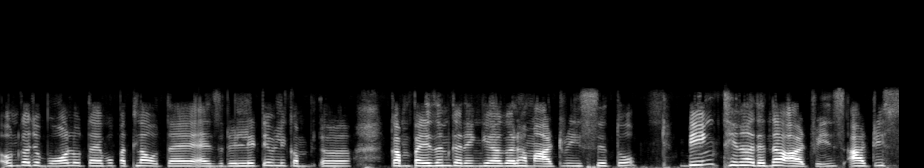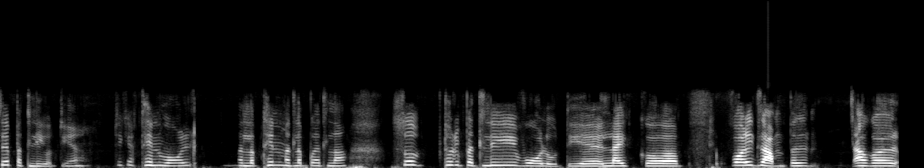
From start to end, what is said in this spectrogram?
उनका जो बॉल होता है वो पतला होता है एज रिलेटिवली कंपेरिजन करेंगे अगर हम आर्टरीज से तो being thinner than the arteries arteries से पतली होती हैं ठीक है? थिन वॉल्ड मतलब थिन मतलब पतला सो so, थोड़ी पतली वॉल होती है लाइक फॉर एग्ज़ाम्पल अगर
